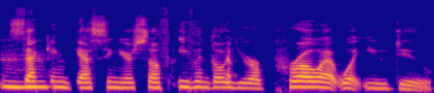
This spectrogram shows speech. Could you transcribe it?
mhm, Second guessing yourself even though you're a pro at what you do.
